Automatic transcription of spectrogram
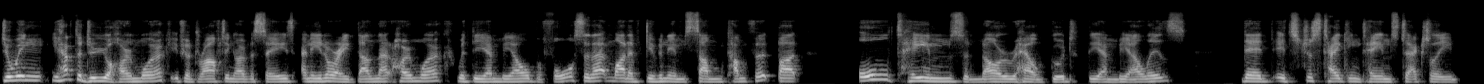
doing you have to do your homework if you're drafting overseas, and he'd already done that homework with the NBL before, so that might have given him some comfort. But all teams know how good the NBL is. It's just taking teams to actually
